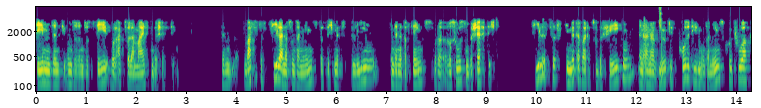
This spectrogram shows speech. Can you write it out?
Themen sind, die unsere Industrie wohl aktuell am meisten beschäftigen. Denn was ist das Ziel eines Unternehmens, das sich mit Lean, Internet of Things oder Ressourcen beschäftigt? Ziel ist es, die Mitarbeiter zu befähigen, in einer möglichst positiven Unternehmenskultur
